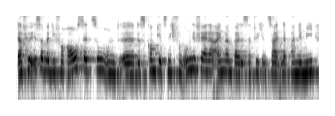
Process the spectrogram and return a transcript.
Dafür ist aber die Voraussetzung, und äh, das kommt jetzt nicht von ungefähr der Einwand, weil das natürlich in Zeiten der Pandemie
